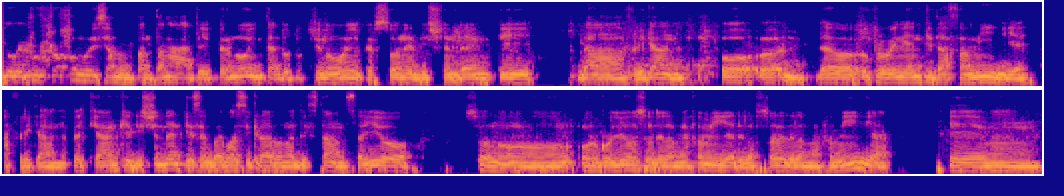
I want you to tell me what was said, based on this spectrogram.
dove purtroppo noi siamo impantanati, per noi intendo tutti noi persone discendenti da africani o uh, provenienti da famiglie africane, perché anche discendenti sembra quasi creare una distanza. Io sono orgoglioso della mia famiglia, della storia della mia famiglia e, um,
